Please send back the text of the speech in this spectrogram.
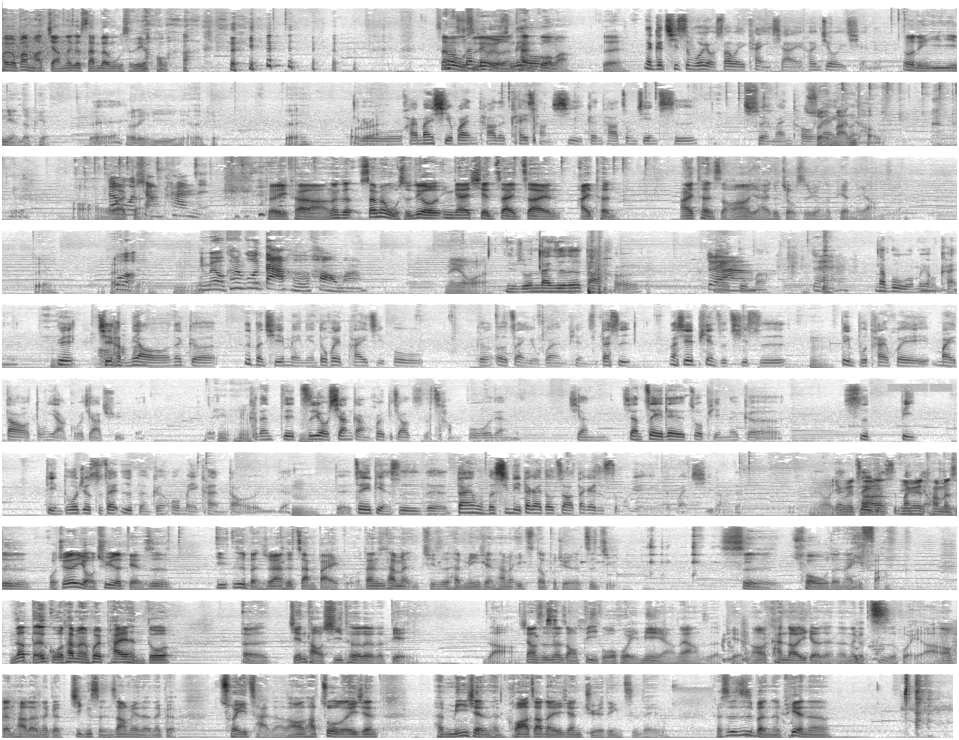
还有办法讲那个三本五十六吗？三本五十六有人看过吗？对，那个其实我有稍微看一下，也很久以前的，二零一一年的片，对，二零一一年的片，对，我还蛮喜欢他的开场戏，跟他中间吃水馒头，水馒头，对，哦，但我想看呢，可以看啊，那个三百五十六应该现在在 iTunes，iTunes 好像也还是九十元的片的样子，对，看一下，嗯，你们有看过大和号吗？没有啊，你说男人的大和。对啊，那部吗？对，那部我没有看，嗯、因为其实很妙哦。那个日本其实每年都会拍几部跟二战有关的片子，但是那些片子其实并不太会卖到东亚国家去，对，可能只只有香港会比较常播这样子。像像这一类的作品，那个是比顶多就是在日本跟欧美看得到而已的。嗯，对，这一点是的，当然我们心里大概都知道大概是什么原因的关系啦。没有，因为他因为他们是，我觉得有趣的点是，日日本虽然是战败国，但是他们其实很明显，他们一直都不觉得自己是错误的那一方。你知道德国他们会拍很多呃检讨希特勒的电影，你知道像是那种帝国毁灭啊那样子的片，然后看到一个人的那个智慧啊，然后跟他的那个精神上面的那个摧残啊，然后他做了一些很明显很夸张的一些决定之类的。可是日本的片呢？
